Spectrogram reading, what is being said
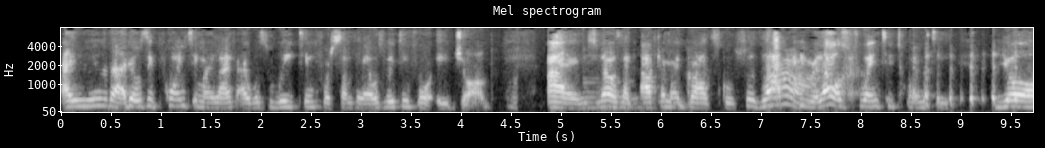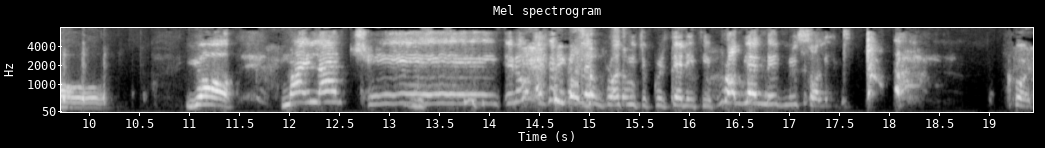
I knew that there was a point in my life I was waiting for something. I was waiting for a job. And that was like after my grad school. So that Ah. period, that was 2020. yo, yo, my life changed. You know, I think problem brought me to Christianity. Problem made me solid. God,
